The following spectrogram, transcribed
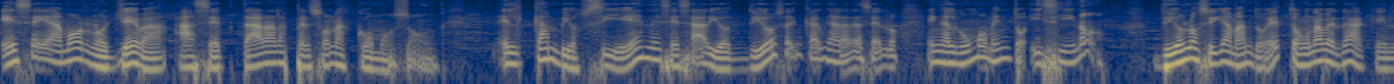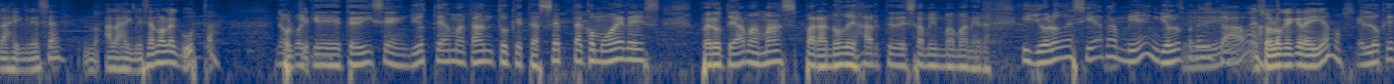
ese amor nos lleva a aceptar a las personas como son. El cambio, si es necesario, Dios se encargará de hacerlo en algún momento y si no, Dios lo sigue amando. Esto es una verdad que en las iglesias, a las iglesias no les gusta. No, porque, te dicen, Dios te ama tanto que te acepta como eres, pero te ama más para no dejarte de esa misma manera. Y yo lo decía también, yo lo predicaba. Eso es lo que creíamos. Es lo que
